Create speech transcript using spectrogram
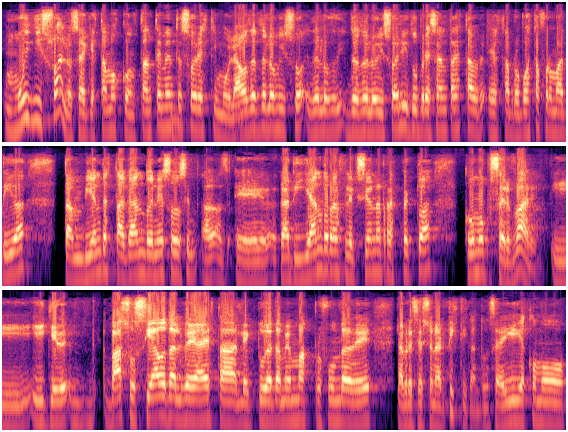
muy visual, o sea que estamos constantemente mm. sobreestimulados desde lo, desde lo visual y tú presentas esta, esta, propuesta formativa también destacando en eso, eh, gatillando reflexiones respecto a cómo observar y, y que va asociado tal vez a esta lectura también más profunda de la apreciación artística. Entonces ahí es como,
